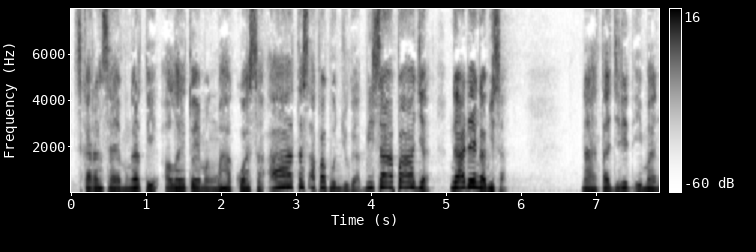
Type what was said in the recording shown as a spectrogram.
Sekarang saya mengerti Allah itu emang maha kuasa atas apa pun juga. Bisa apa aja, nggak ada yang nggak bisa. Nah, tajrid iman.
